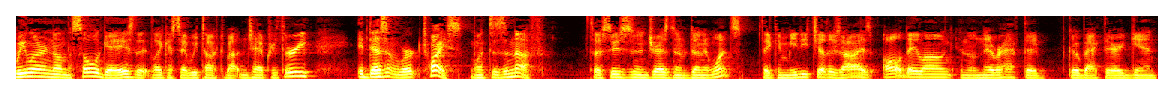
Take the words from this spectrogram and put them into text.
We learned on the soul gaze that, like I said, we talked about in chapter three, it doesn't work twice. Once is enough. So Susan and Dresden have done it once. They can meet each other's eyes all day long and they'll never have to go back there again,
